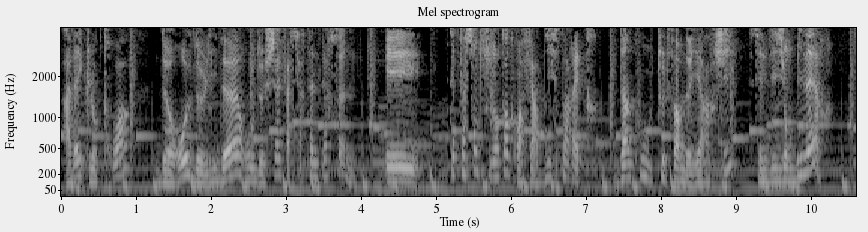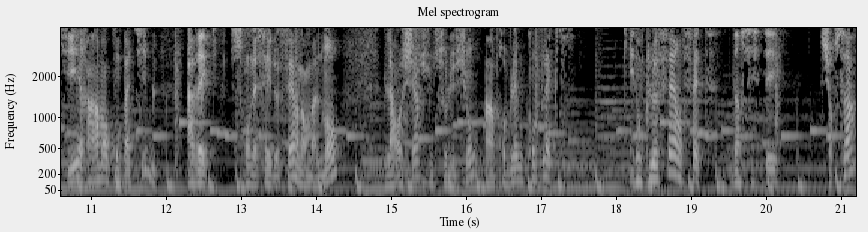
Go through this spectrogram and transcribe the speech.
avec l'octroi de rôle de leader ou de chef à certaines personnes. Et cette façon de sous-entendre qu'on va faire disparaître d'un coup toute forme de hiérarchie, c'est une vision binaire qui est rarement compatible avec ce qu'on essaye de faire normalement, la recherche d'une solution à un problème complexe. Et donc le fait en fait d'insister sur ça,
